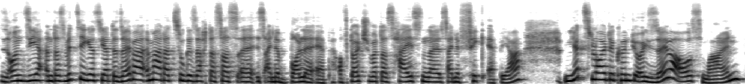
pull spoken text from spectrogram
Ja, und, sie, und das Witzige ist, sie hatte selber immer dazu gesagt, dass das äh, ist eine Bolle-App. Auf Deutsch wird das heißen, äh, ist eine Fick-App, ja. Und jetzt, Leute, könnt ihr euch selber ausmalen.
